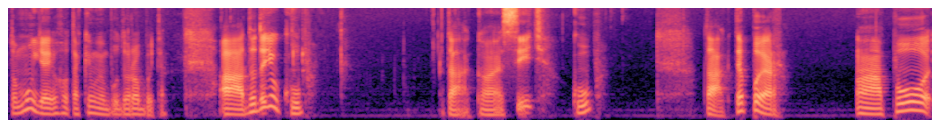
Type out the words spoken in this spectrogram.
тому я його таким і буду робити. А, додаю куб. Так, а, сіть, куб. Так, тепер а, по.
